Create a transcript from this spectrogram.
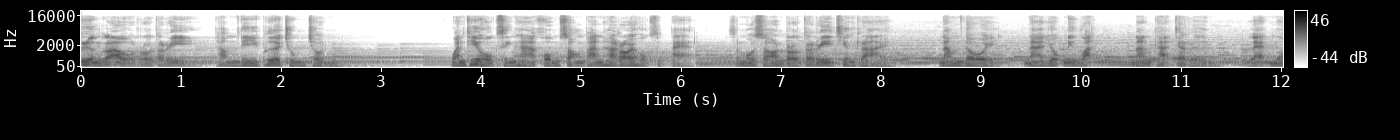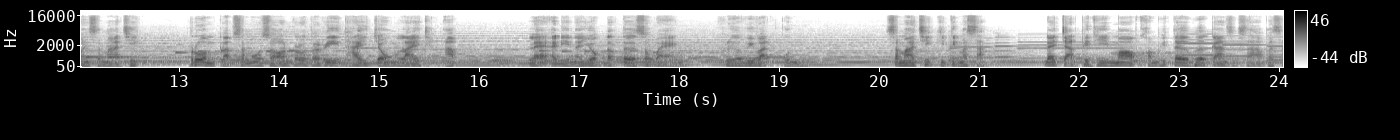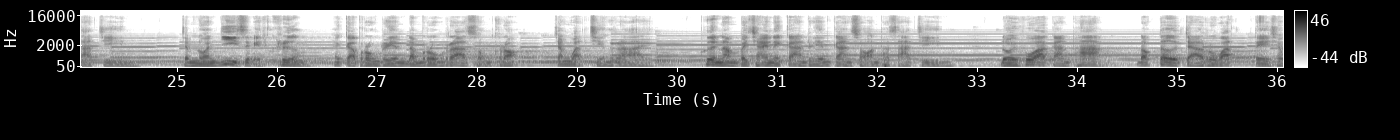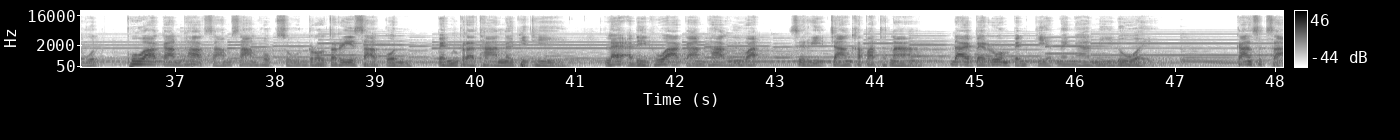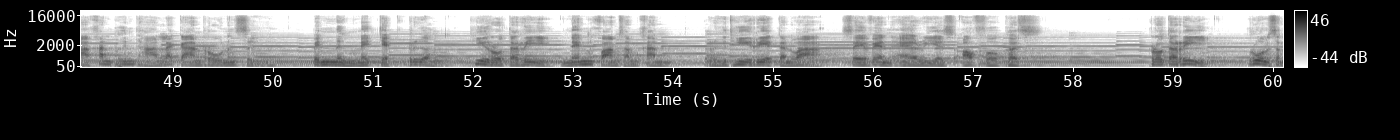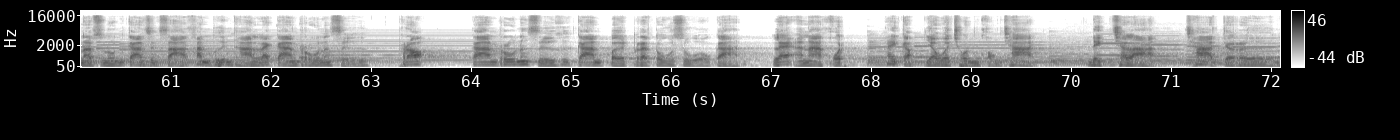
เรื่องเล่าโรตารี่ทำดีเพื่อชุมชน วันที่ 6 สิงหาคม 2568 สโมสรโรตารี่เชียงรายนำโดยนายกนิวัฒนันทเจริญ และมวลสมาชิก ร่วมกับสโมสรโรตารี่ไทยจงไลท์อัพ และอดีตนายกดรแสวง เครือวิวัฒกุล สมาชิกกิติมศักดิ์ได้จัดพิธีมอบคอมพิวเตอร์เพื่อการศึกษาภาษาจีนจำนวน 21 เครื่องให้กับโรงเรียนดำรงราชสงเคราะห์จังหวัดเชียงราย พื่อนำไปใช้ในการเรียนการสอนภาษาจีน โดยผู้ว่าการภาค ดรจารุวัฒน์เตชวุฒิผู้ว่าการภาค 3360 โรตารี่สากล เป็นประธานในพิธี และอดีตผู้ว่าการภาควิวัฒน์สิริจางคพัฒนาได้ไปร่วมเป็นเกียรติในงานนี้ด้วย การศึกษาขั้นพื้นฐานและการรู้หนังสือ เป็นหนึ่งในเจ็ดเรื่องที่โรตารี่เน้นความสำคัญ หรือที่เรียกกันว่า Seven Areas of Focus โรตารี่ ร่วมสนับสนุนการศึกษาขั้นพื้นฐานและการรู้หนังสือ เพราะการรู้หนังสือคือการเปิดประตูสู่โอกาส และอนาคตให้กับเยาวชนของชาติ เด็กฉลาด ชาติเจริญ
